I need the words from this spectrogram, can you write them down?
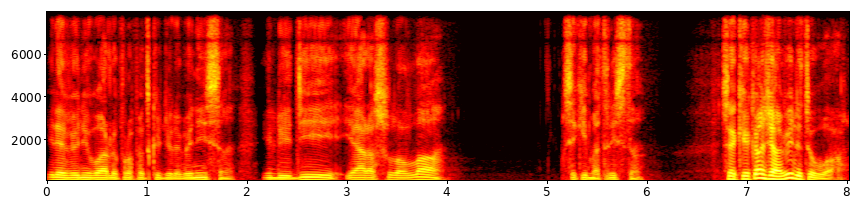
Il est venu voir le prophète, que Dieu le bénisse. Il lui dit, Ya Rasulallah, ce qui m'attriste, c'est que quand j'ai envie de te voir,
